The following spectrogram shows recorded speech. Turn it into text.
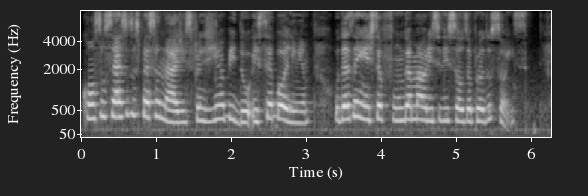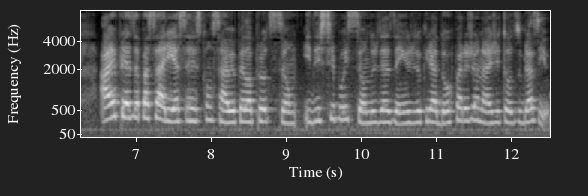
Com o sucesso dos personagens Franjinha Bidu e Cebolinha, o desenhista funda Maurício de Souza Produções. A empresa passaria a ser responsável pela produção e distribuição dos desenhos do criador para jornais de todo o Brasil.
